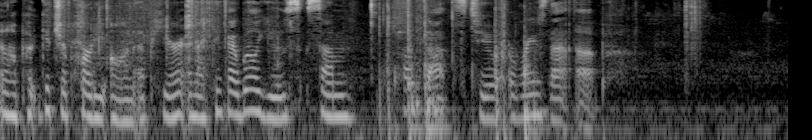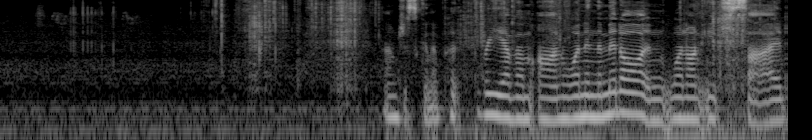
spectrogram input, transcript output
And I'll put Get Your Party On up here, and I think I will use some pop dots to arrange that up. I'm just gonna put three of them on, one in the middle and one on each side.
